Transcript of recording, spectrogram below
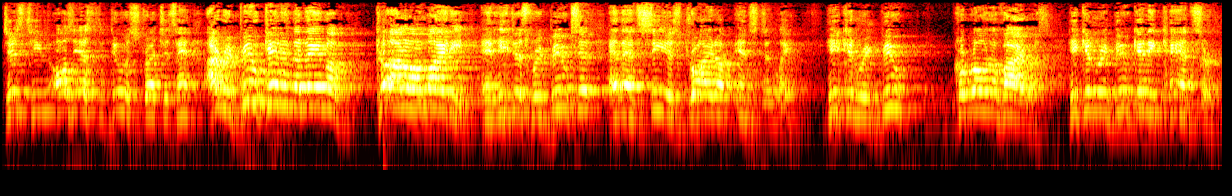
Just he, all he has to do is stretch his hand. I rebuke it in the name of God Almighty. And he just rebukes it, and that sea is dried up instantly. He can rebuke coronavirus. He can rebuke any cancer,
